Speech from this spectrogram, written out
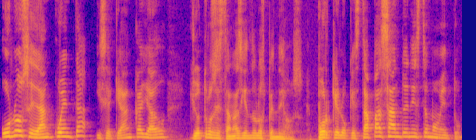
unos se dan cuenta y se quedan callados y otros están haciendo los pendejos. Porque lo que está pasando en este momento,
